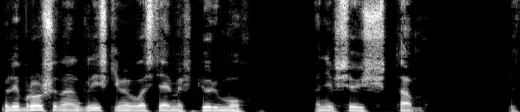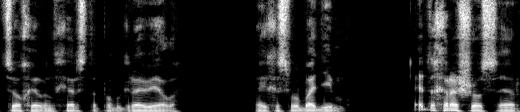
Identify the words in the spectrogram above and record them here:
были брошены английскими властями в тюрьму. Они все еще там. Лицо Хевенхерста побагровело. Мы их освободим. Это хорошо, сэр.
